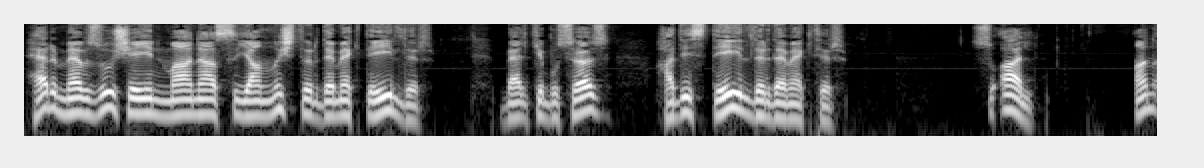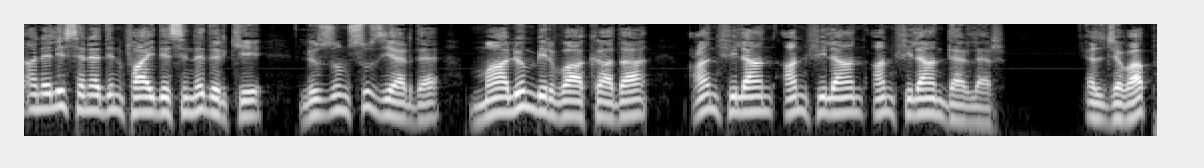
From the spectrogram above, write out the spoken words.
her mevzu şeyin manası yanlıştır demek değildir. Belki bu söz hadis değildir demektir. Sual Ananeli senedin faydası nedir ki lüzumsuz yerde malum bir vakada an filan an filan an filan derler. El cevap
